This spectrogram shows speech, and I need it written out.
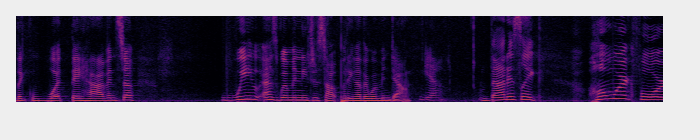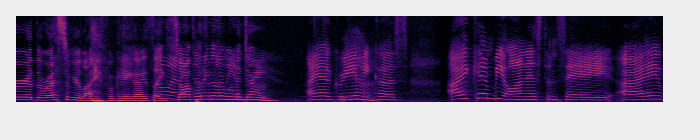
like what they have and stuff we as women need to stop putting other women down yeah. that is like homework for the rest of your life okay guys like No, stop putting other women agree. down I agree Yeah. because I can be honest and say I've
